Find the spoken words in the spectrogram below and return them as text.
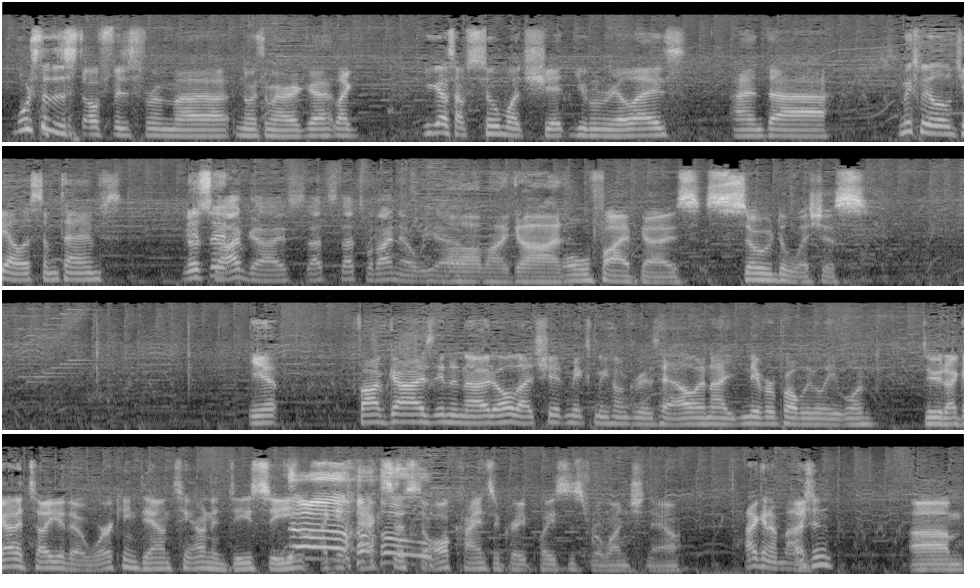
most of the stuff is from uh, North America. Like, you guys have so much shit you don't realize, and uh, it makes me a little jealous sometimes. Does it? Five guys. That's that's what I know we have. Oh my god. Oh, Five Guys, so delicious. Yep. Five guys in and out, all that shit makes me hungry as hell, and I never probably will eat one. Dude, I gotta tell you though, working downtown in DC, I get access to all kinds of great places for lunch now. I can imagine. Um,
